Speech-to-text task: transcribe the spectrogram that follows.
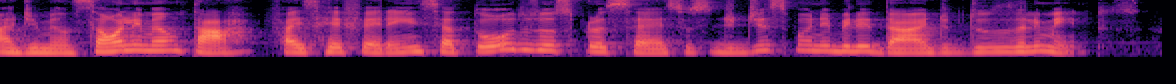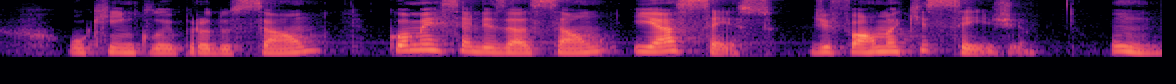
A dimensão alimentar faz referência a todos os processos de disponibilidade dos alimentos, o que inclui produção, comercialização e acesso, de forma que seja 1. Um,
